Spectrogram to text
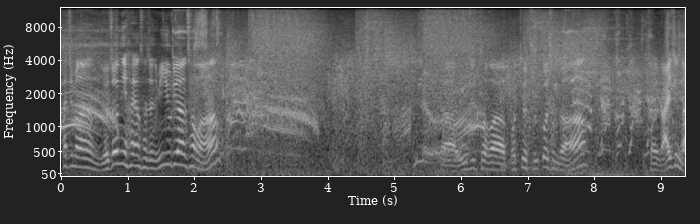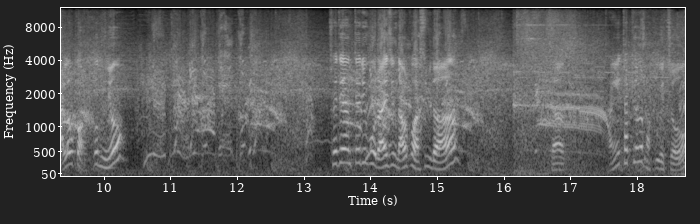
하지만 여전히 하양 사자님이 유리한 상황. 자 오지터가 버텨줄 것인가? 자 rising 날라올 것 같거든요. 최대한 때리고 rising 나올 것 같습니다. 자 당연히 탑편을 바꾸겠죠.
